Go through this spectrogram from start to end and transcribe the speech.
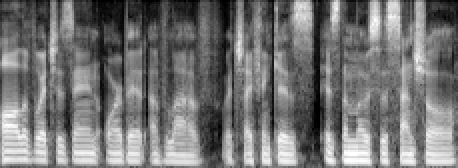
all of which is in orbit of love, which I think is is the most essential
